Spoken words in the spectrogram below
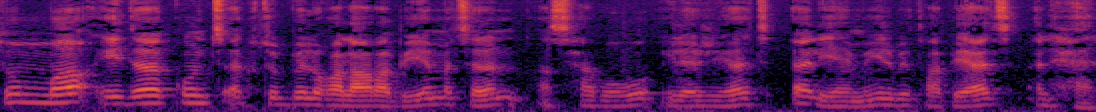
ثم إذا كنت أكتب باللغة العربية مثلا أصحبه إلى جهة اليمين بطبيعة الحال.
